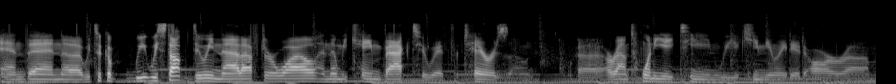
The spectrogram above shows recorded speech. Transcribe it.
and then uh, we took a we, we stopped doing that after a while and then we came back to it for terrazone uh, around 2018 we accumulated our um,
